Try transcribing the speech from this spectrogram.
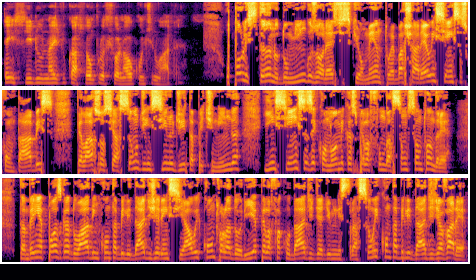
tem sido na educação profissional continuada. O paulistano Domingos Orestes Quiomento é bacharel em Ciências Contábeis pela Associação de Ensino de Itapetininga e em Ciências Econômicas pela Fundação Santo André. Também é pós-graduado em Contabilidade Gerencial e Controladoria pela Faculdade de Administração e Contabilidade de Avaré.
